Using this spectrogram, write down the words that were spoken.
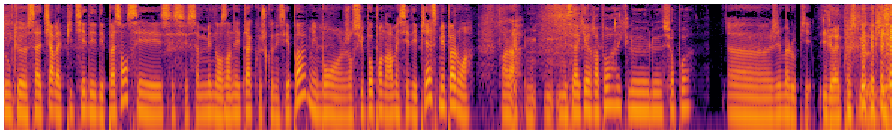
Donc euh, ça attire la pitié des, des passants. C'est, c'est, c'est- ça me met dans un état que je connaissais pas. Mais bon, j'en suis pas au point de ramasser des pièces, mais pas loin. Voilà. M- Mais ça a quel rapport avec le, le surpoids? Euh, j'ai mal au pied. Il aurait plus mal au pied.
